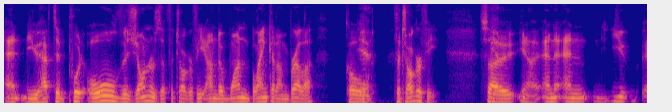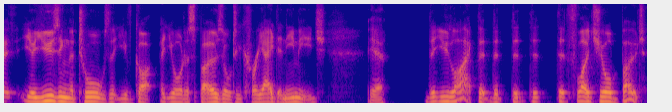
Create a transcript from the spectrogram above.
and you have to put all the genres of photography under one blanket umbrella called Yeah. photography. So you know, and and you you're using the tools that you've got at your disposal to create an image Yeah. that you like that that that that, that floats your boat.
